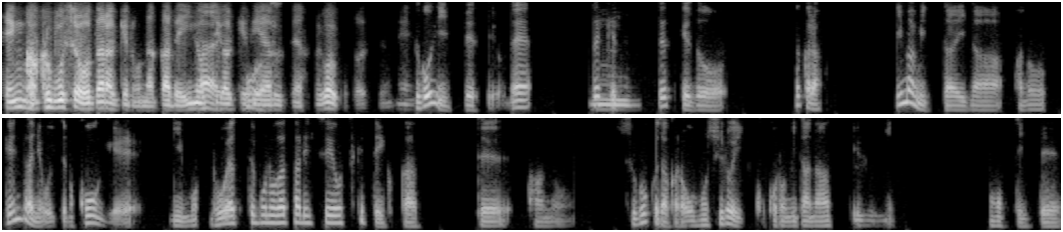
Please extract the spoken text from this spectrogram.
戦国武将だらけの中で命がけでやるってすごいことですよね。すごいですよね。だけうん。ですけど、だから、今みたいな、あの、現代においての工芸にも、どうやって物語性をつけていくかって、あの、すごくだから面白い試みだなっていうふうに思っていて、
